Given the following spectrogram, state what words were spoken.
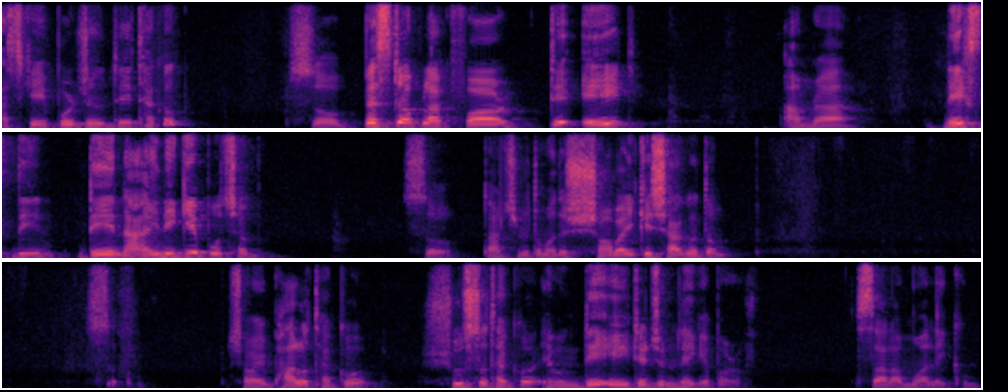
আজকে এই পর্যন্তই থাকুক। So best of luck for day eight আমরা নেক্সট দিন ডে নাইনে গিয়ে পৌঁছাবো। সো তার জন্য তোমাদের সবাইকে স্বাগতম। সো সবাই ভালো থাকো, সুস্থ থাকো এবং ডে এইটের জন্য লেগে পড়ো। সালামু আলাইকুম।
